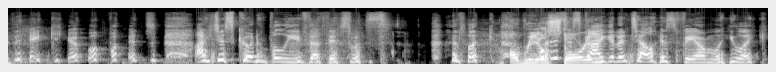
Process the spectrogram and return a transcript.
Thank you, but I just couldn't believe that this was like A real what is story. this guy gonna tell his family? Like,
